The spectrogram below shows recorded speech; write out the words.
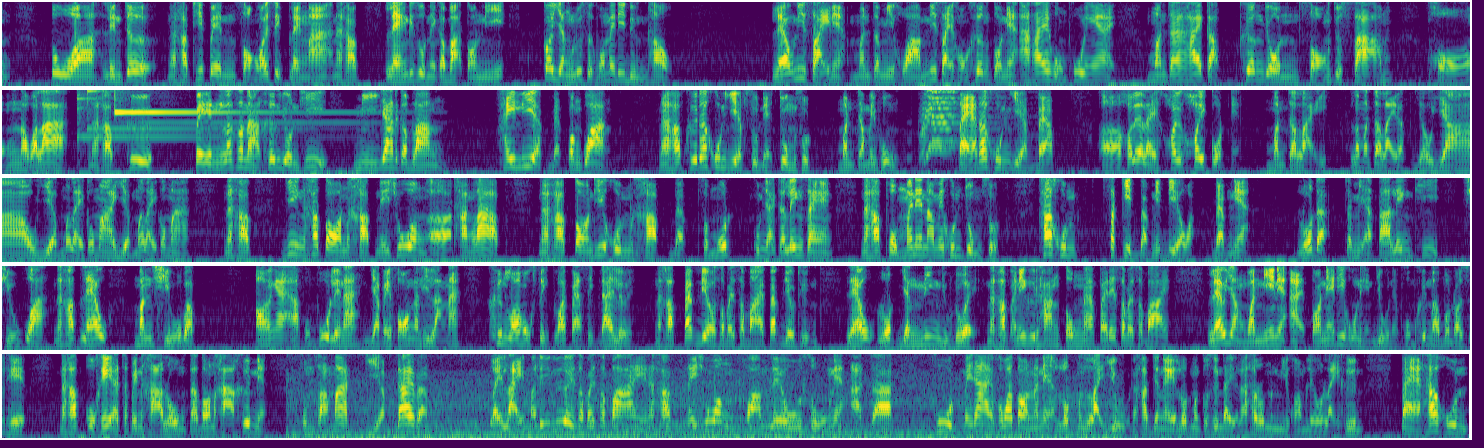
ตัวเลนเจอร์นะครับที่เป็น 210 แรงม้านะครับแรงที่สุดในกระบะตอนนี้ ก็ยังรู้สึกว่าไม่ได้ดึงเท่า แล้วนิสัยเนี่ยมันจะมีความนิสัยของเครื่องตัวนี้อะถ้าให้ผมพูดง่ายๆมันจะคล้ายกับเครื่องยนต์ 2.3 ของนาวาร่านะครับคือเป็นลักษณะเครื่องยนต์ที่มีย่านกำลังให้เรียกแบบกว้างๆนะครับคือถ้าคุณเหยียบสุดเนี่ยจุ่มสุดมันจะไม่พุ่ง แต่ถ้าคุณเหยียบแบบเอ่อเขาเรียกอะไรค่อยๆกดเนี่ย มันจะไหลแล้วมันจะไหลแบบยาวๆ เหยียบเมื่อไหร่ก็มาเหยียบเมื่อไหร่ก็มานะครับ ยิ่งถ้าตอนขับในช่วงเอ่อทางลาบนะครับ ตอนที่คุณขับแบบสมมุติคุณอยากจะเร่งแซงนะครับ ผมไม่แนะนำให้คุณจุ่มสุด ถ้าคุณสกิดแบบนิดเดียวอะแบบเนี้ยรถอะจะมีอัตราเร่งที่ฉิวกว่านะครับ แล้วมันฉิวแบบ เอาง่ายๆอะผมพูดเลยนะ อย่าไปฟ้องกันทีหลังนะ ขึ้น 160 180 ได้เลยนะครับ แป๊บเดียวสบายๆ แป๊บเดียวถึง แล้วรถยังนิ่งอยู่ด้วยนะครับ อันนี้คือทางตรงนะ ไปได้สบายๆ แล้วอย่างวันนี้เนี่ยอะตอนนี้ที่คุณเห็นอยู่เนี่ยผมขึ้นมาบนดอยสุเทพนะครับ โอเคอาจจะเป็นขาลง แต่ตอนขาขึ้นเนี่ย ผมสามารถเหยียบได้แบบไหลๆมาเรื่อยๆ สบายๆ นะครับ ในช่วงความเร็วสูงเนี่ยอาจจะพูดไม่ได้เพราะว่าตอนนั้นเนี่ยรถมันไหลอยู่นะครับ ยังไงรถมันก็ขึ้นได้อยู่แล้วถ้ารถมันมีความเร็วไหลขึ้น แต่ถ้าคุณ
